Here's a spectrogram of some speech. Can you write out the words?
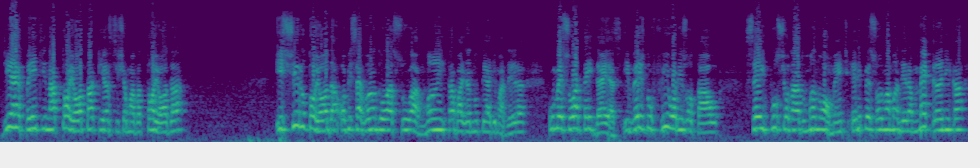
De repente, na Toyota, que antes se chamava Toyota, Estilo Toyota, observando a sua mãe trabalhando no tear de madeira, começou a ter ideias. Em vez do fio horizontal ser impulsionado manualmente, ele pensou numa maneira mecânica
